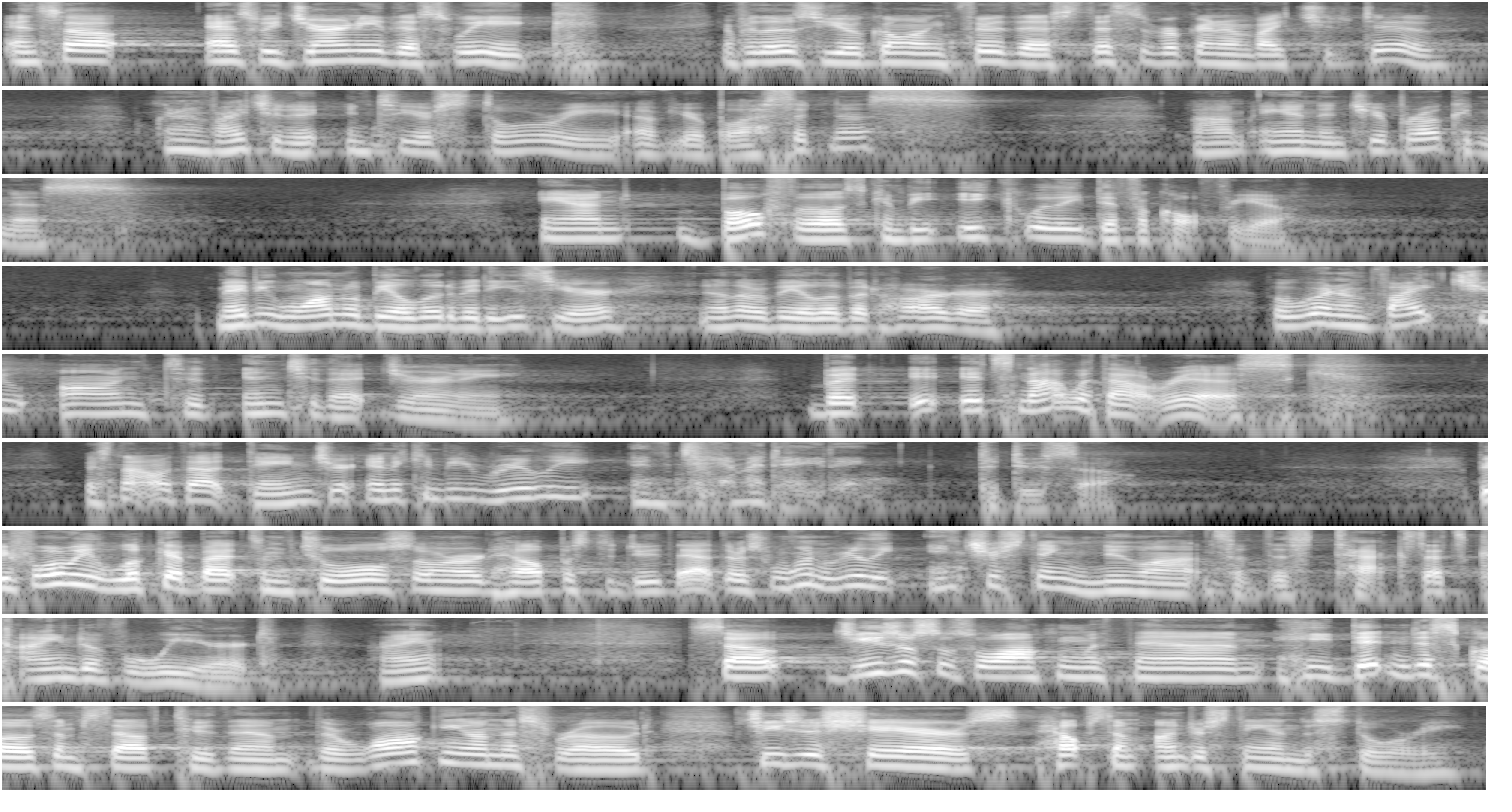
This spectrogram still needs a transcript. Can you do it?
And so, as we journey this week, and for those of you who are going through this, this is what we're going to invite you to do. We're going to invite you to, into your story of your blessedness um, and into your brokenness. And both of those can be equally difficult for you. Maybe one will be a little bit easier, another will be a little bit harder. But we're going to invite you on to, into that journey. But it, it's not without risk, it's not without danger, and it can be really intimidating to do so. Before we look at some tools in order to help us to do that, there's one really interesting nuance of this text that's kind of weird, right? So Jesus was walking with them. He didn't disclose himself to them. They're walking on this road. Jesus shares, helps them understand the story.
